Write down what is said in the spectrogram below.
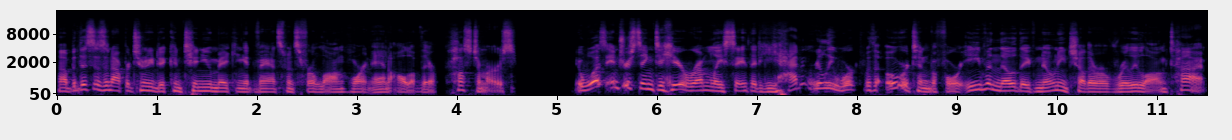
Uh, but this is an opportunity to continue making advancements for Longhorn and all of their customers. It was interesting to hear Rumley say that he hadn't really worked with Overton before, even though they've known each other a really long time.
